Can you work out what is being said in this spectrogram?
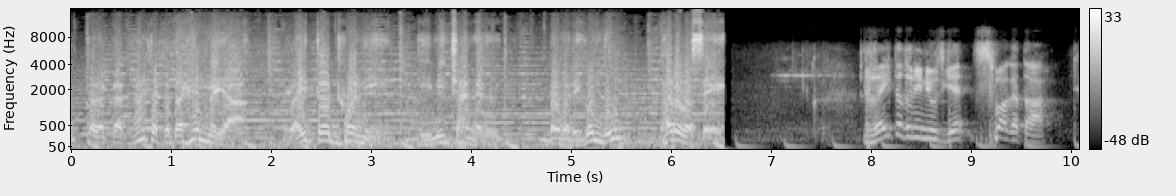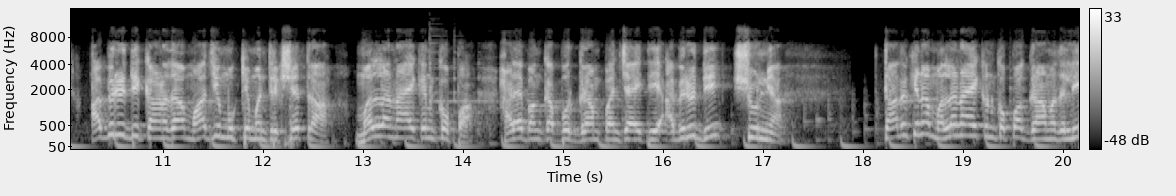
ಉತ್ತರ ಕರ್ನಾಟಕದ ಹೆಮ್ಮೆಯ ರೈತ ಧ್ವನಿ ಟಿವಿ ಚಾನೆಲ್, ಬೆವರಿಗೊಂದು ಭರವಸೆ. ರೈತ ಧ್ವನಿ ನ್ಯೂಸ್ಗೆ ಸ್ವಾಗತ. ಅಭಿವೃದ್ಧಿ ಕಾಣದ ಮಾಜಿ ಮುಖ್ಯಮಂತ್ರಿ ಕ್ಷೇತ್ರ ಮಲ್ಲನಾಯಕನಕೊಪ್ಪ. ಹಳೆ ಬಂಕಾಪುರ್ ಗ್ರಾಮ ಪಂಚಾಯಿತಿ ಅಭಿವೃದ್ಧಿ ಶೂನ್ಯ. ತಾಲೂಕಿನ ಮಲ್ಲನಾಯಕನಕೊಪ್ಪ ಗ್ರಾಮದಲ್ಲಿ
